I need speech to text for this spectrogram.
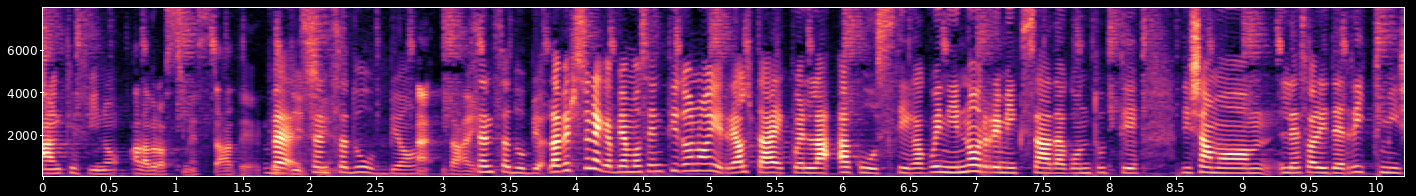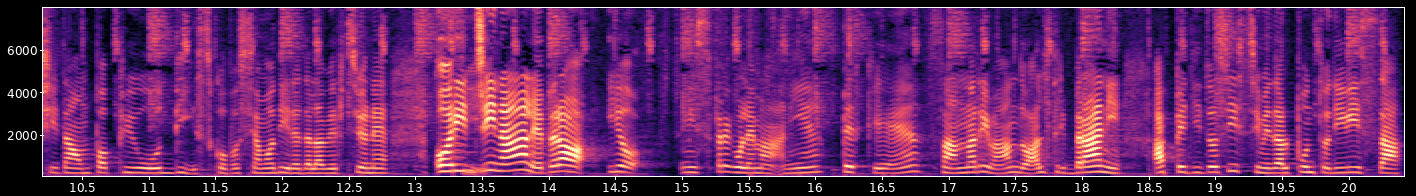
anche fino alla prossima estate. Beh, dici? senza dubbio. Eh, dai. Senza dubbio. La versione che abbiamo sentito noi in realtà è quella acustica, quindi non remixata con tutte, diciamo, le solite ritmicità un po' più disco, possiamo dire, della versione originale, però io mi sfrego le mani eh, perché stanno arrivando altri brani appetitosissimi dal punto di vista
